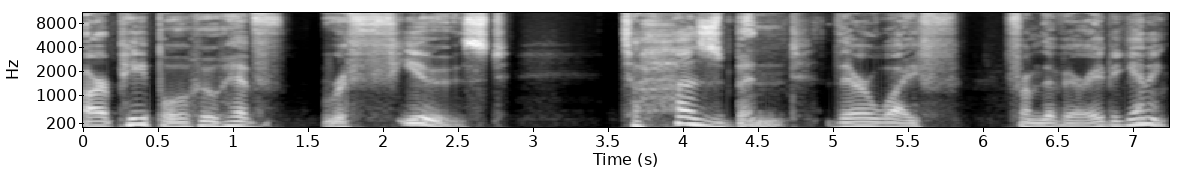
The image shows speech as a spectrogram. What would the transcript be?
are people who have refused to husband their wife from the very beginning.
